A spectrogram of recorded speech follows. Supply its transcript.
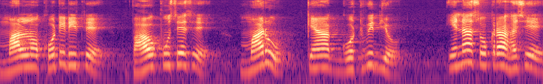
માલનો ખોટી રીતે ભાવ પૂછે છે. મારું ક્યાંક ગોઠવી દ્યો. એના છોકરા હશે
